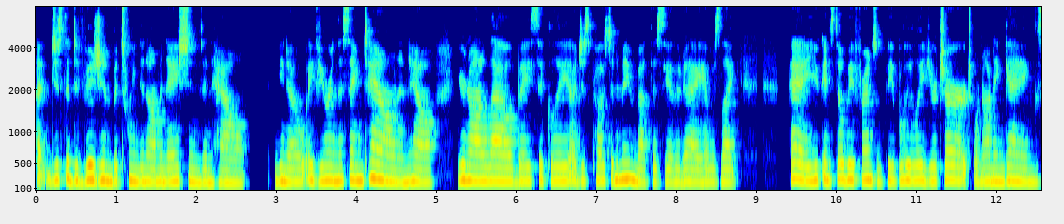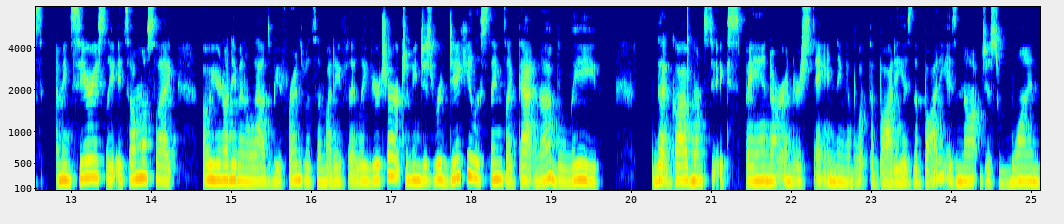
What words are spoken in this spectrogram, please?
uh, just the division between denominations and how, you know, if you're in the same town and how you're not allowed, basically, I just posted a meme about this the other day. I was like, hey, you can still be friends with people who leave your church. We're not in gangs. I mean, seriously, it's almost like, oh, you're not even allowed to be friends with somebody if they leave your church. I mean, just ridiculous things like that. And I believe that God wants to expand our understanding of what the body is. The body is not just one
